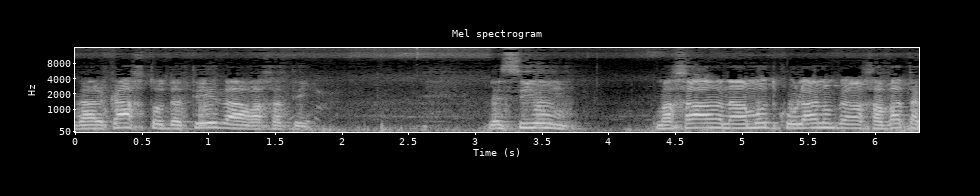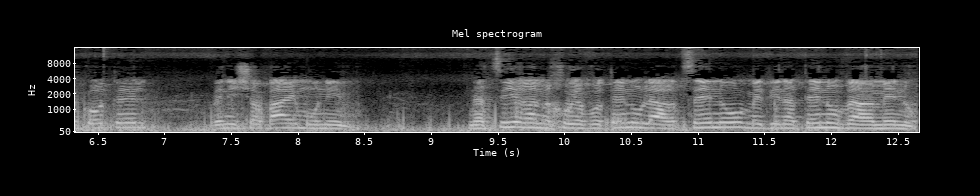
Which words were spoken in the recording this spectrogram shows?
ועל כך תודתי והערכתי. לסיום, מחר נעמוד כולנו ברחבת הכותל ונשבע אמונים. נצהיר על מחויבותנו לארצנו, מדינתנו ועמנו.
